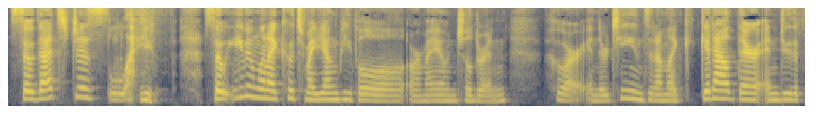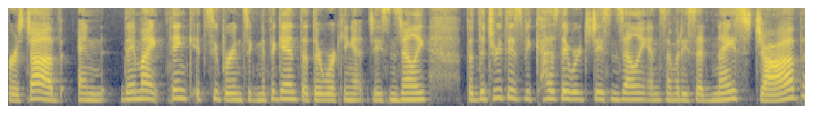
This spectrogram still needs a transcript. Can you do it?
So that's just life. So even when I coach my young people or my own children, who are in their teens and I'm like, get out there and do the first job. And they might think it's super insignificant that they're working at Jason's Deli. But the truth is because they worked at Jason's Deli and somebody said, nice job,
